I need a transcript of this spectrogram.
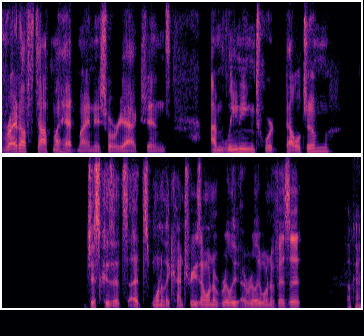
right off the top of my head, my initial reactions, I'm leaning toward Belgium, just because it's it's one of the countries I want to really I really want to visit okay,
